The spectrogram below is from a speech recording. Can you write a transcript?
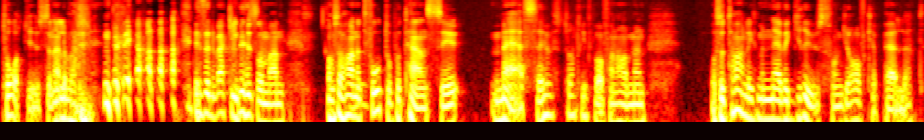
tårtljusen, eller vad det nu är. Det ser verkligen ut som han... Och så har han ett foto på Tansy med sig, jag förstår inte riktigt varför han har, men... Och så tar han liksom en näve grus från gravkapellet.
